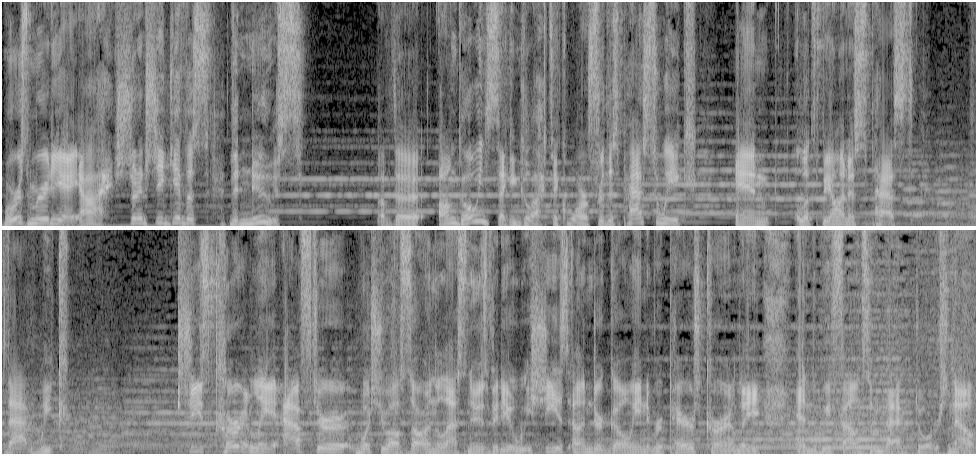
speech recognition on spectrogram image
where's Meridia AI? Shouldn't she give us the news of the ongoing Second Galactic War for this past week? And let's be honest, past that week, she's currently, after what you all saw in the last news video, she is undergoing repairs currently, and we found some back doors. Now,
